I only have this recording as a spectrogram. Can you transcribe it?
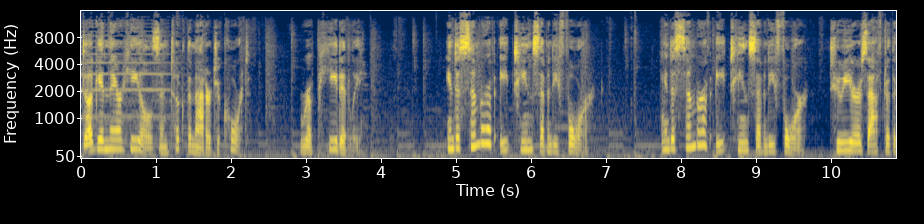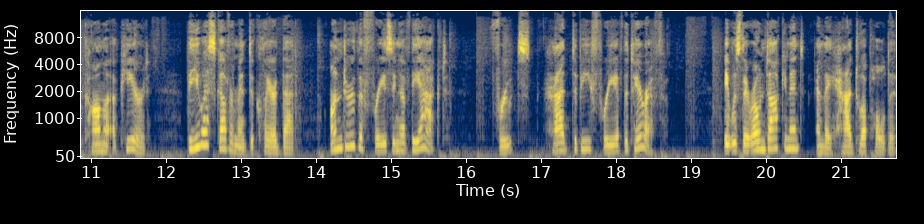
dug in their heels and took the matter to court. Repeatedly. In December of 1874, in December of 1874, two years after the comma appeared, the U.S. government declared that, under the phrasing of the Act, fruits had to be free of the tariff. It was their own document, and they had to uphold it.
